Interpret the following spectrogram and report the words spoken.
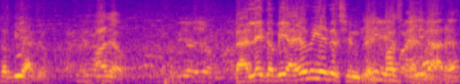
सभी आ जाओ। आ जाओ। पहले कभी आए हो भैया दर्शन पे? पहली बार है।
